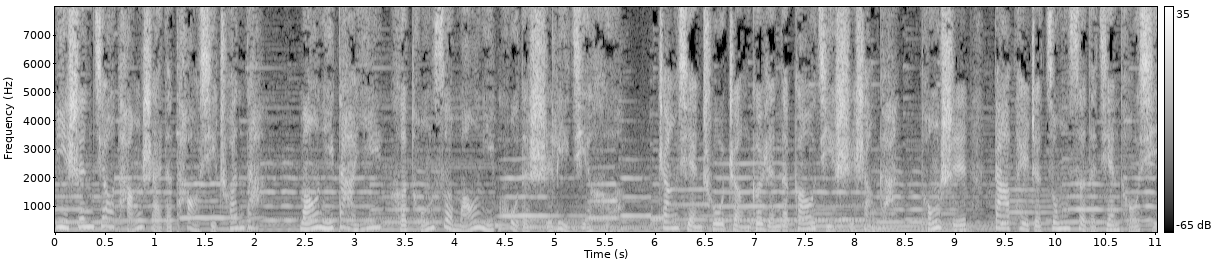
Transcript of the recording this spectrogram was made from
一身焦糖色的套系穿搭，毛呢大衣和同色毛呢裤的实力结合，彰显出整个人的高级时尚感。同时搭配着棕色的尖头鞋，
